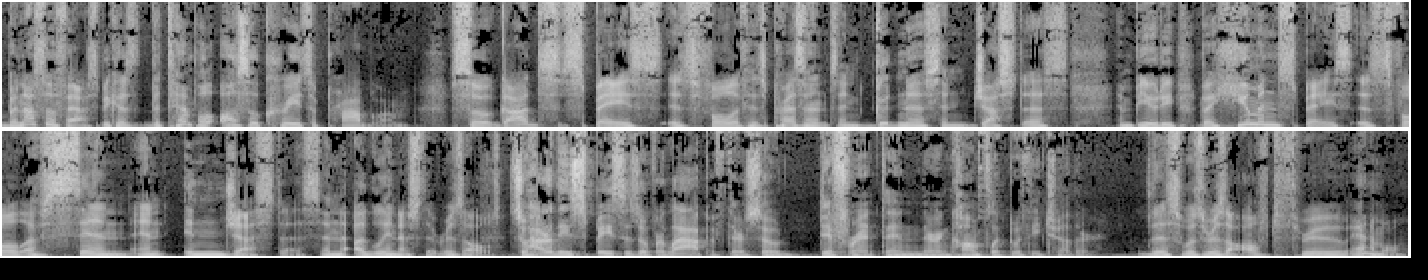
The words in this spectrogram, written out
But not so fast, because the temple also creates a problem. So God's space is full of his presence and goodness and justice and beauty, but human space is full of sin and injustice and the ugliness that results. So, how do these spaces overlap if they're so different and they're in conflict with each other? This was resolved through animal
